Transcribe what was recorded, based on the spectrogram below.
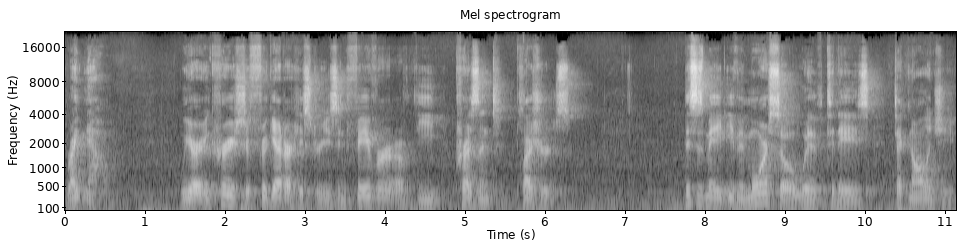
right now. We are encouraged to forget our histories in favor of the present pleasures. This is made even more so with today's technology.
